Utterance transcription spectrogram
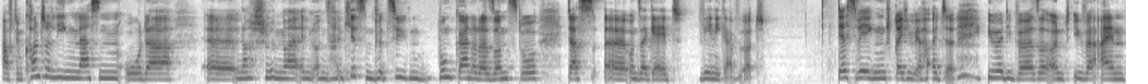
auf dem Konto liegen lassen oder äh, noch schlimmer in unseren Kissenbezügen bunkern oder sonst wo, dass äh, unser Geld weniger wird. Deswegen sprechen wir heute über die Börse und über einen,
